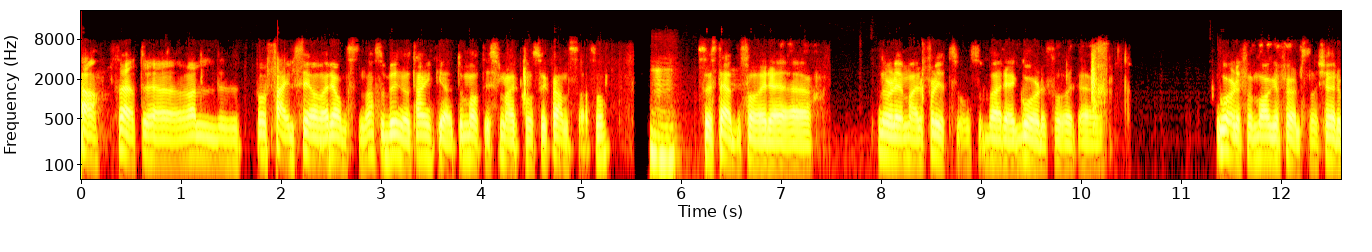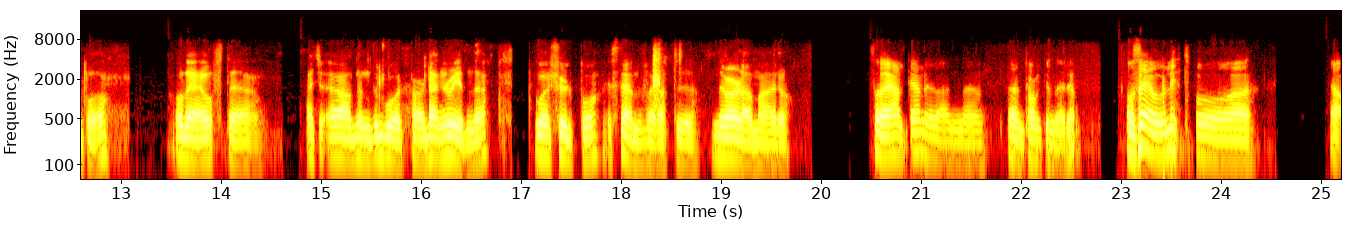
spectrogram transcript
ja, Si at du er på feil side av variansen, da, så begynner du å tenke automatisk mer konsekvenser. Sånn. Mm. Så i stedet for eh, Når det er mer flytsone, så bare går du for eh, går du for magefølelsen og kjører på. Da. Og det er ofte ja, den, Du går for den readen det. Går fullt på, istedenfor at du nøler mer. Og, så jeg er helt enig i den, eh, den tanken der. Ja. Og så er det jo litt på Ja,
